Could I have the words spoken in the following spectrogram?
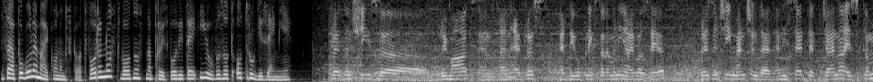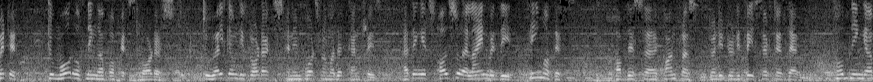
за поголема економска економска отвореност во однос на производите и увозот од други земји. President Xi's uh, remarks and, and address at the opening ceremony, I was there. President Xi mentioned that, and he said that China is committed to more opening up of its borders, to welcome the products and imports from other countries. I think it's also aligned with the theme of this of this uh, conference, 2023 SIFT, is that opening up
